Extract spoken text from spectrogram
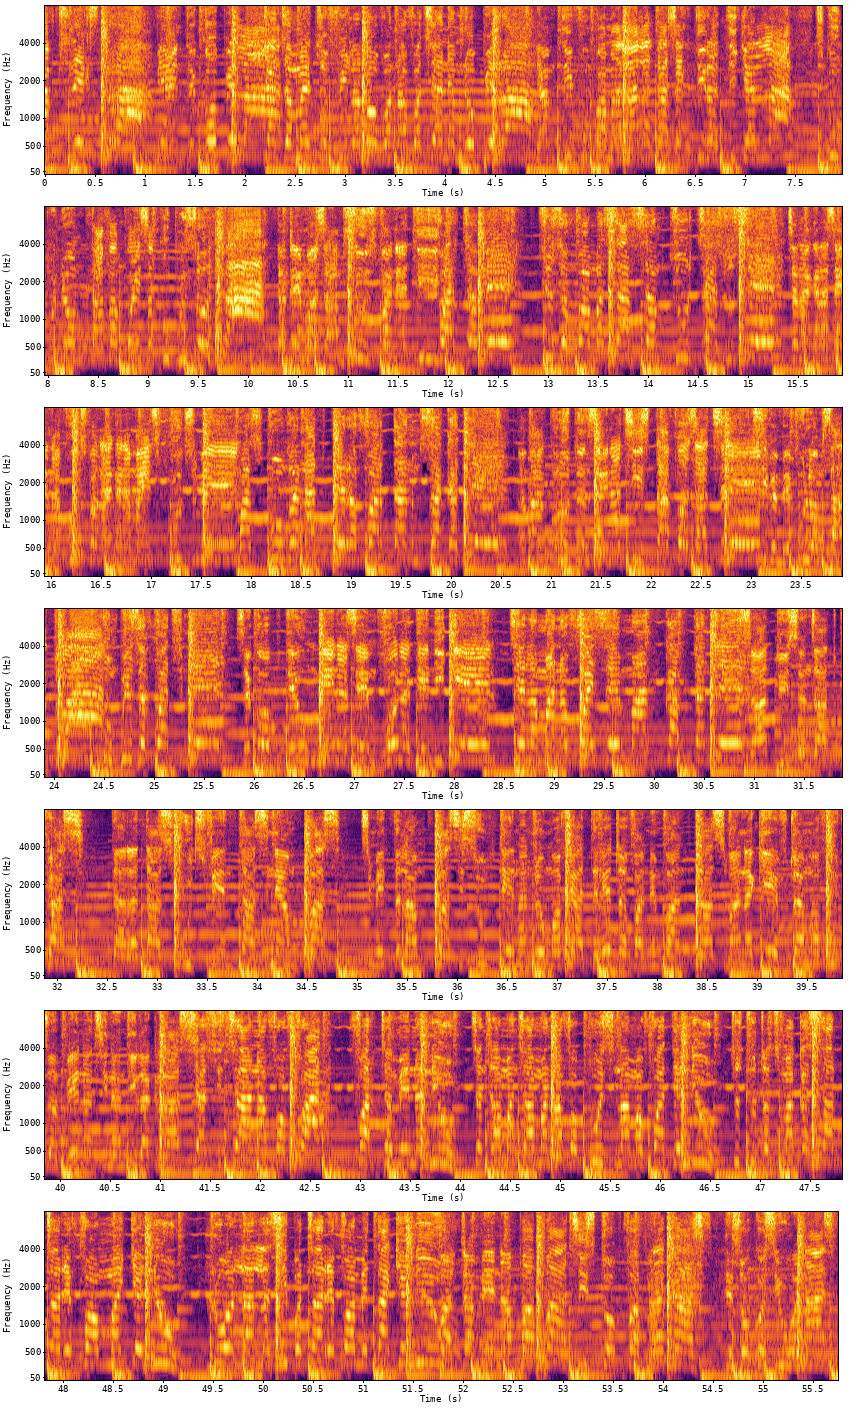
anjato gasy taratasy fotsy feny tasy ny amb' pasy tsy mety lami pasy isy olo tenandreo mafiady rehetra avyany ambany tasy manakevitra mafonja be na tsynandilakilasy sy asotsahnafafaty faritramenanio ts andramanjamana afabozy na mafaty an'io tsotsotra sy makasarotra rehefa my maiky anio lohany lali lasibatra rehefa myataky an'io faritra mena papa tsy izy topo fampirakazy di zao koa zay oanazy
